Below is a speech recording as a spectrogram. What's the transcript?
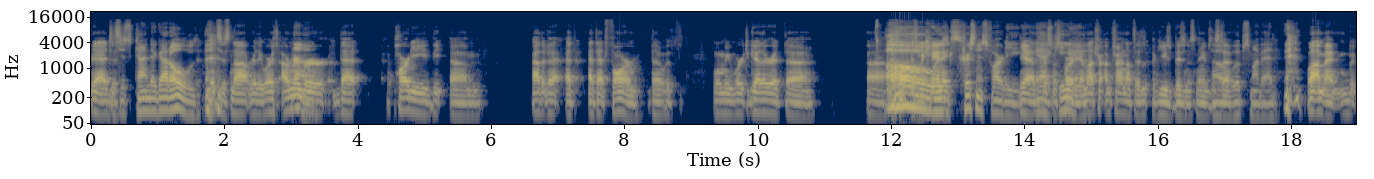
yeah, it just just kind of got old. it's just not really worth. I remember that party the um out at that at, at that farm that was when we worked together at uh uh, Oh, mechanics. Christmas party. Yeah, the Christmas Kia. party. I'm not. Try, I'm trying not to like, use business names and Oh, stuff. whoops, my bad. Well, I mean,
